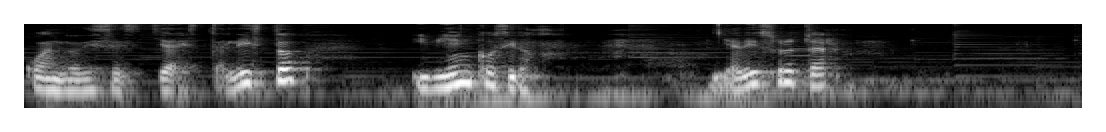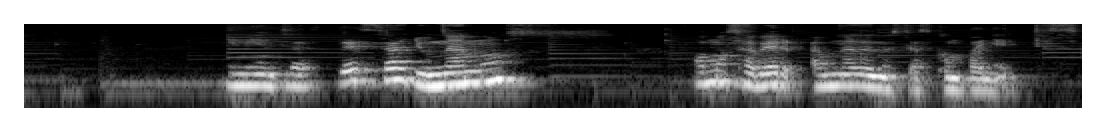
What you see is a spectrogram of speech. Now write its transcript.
cuando dices ya está listo y bien cocido. Y a disfrutar. Y mientras desayunamos, vamos a ver a una de nuestras compañeritas.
